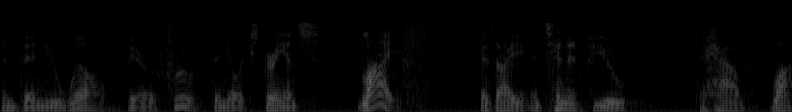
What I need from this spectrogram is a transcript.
and then you will bear fruit. Then you'll experience life as I intended for you to have life.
